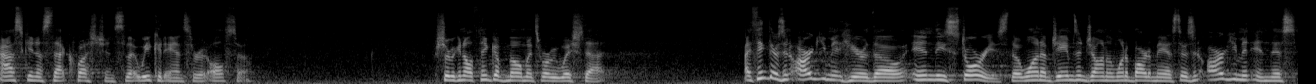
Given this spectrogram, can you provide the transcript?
asking us that question so that we could answer it also. I'm sure we can all think of moments where we wish that. I think there's an argument here, though, in these stories, the one of James and John and the one of Bartimaeus. There's an argument in this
